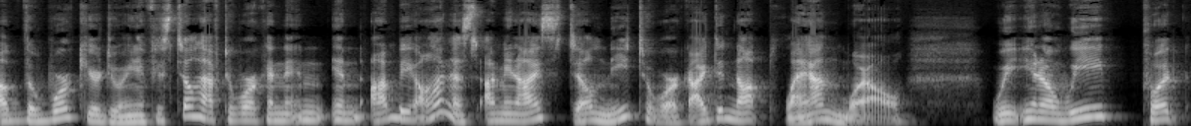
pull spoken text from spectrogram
of the work you're doing if you still have to work and, and, and i'll be honest i mean i still need to work. I did not plan well. We you know we put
